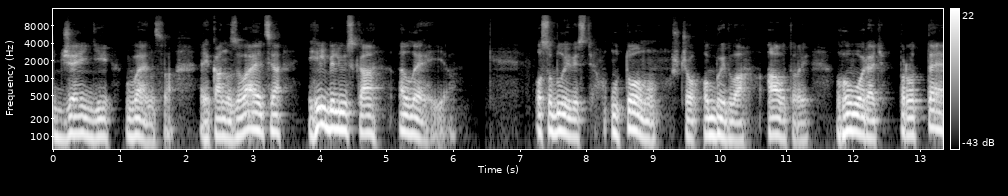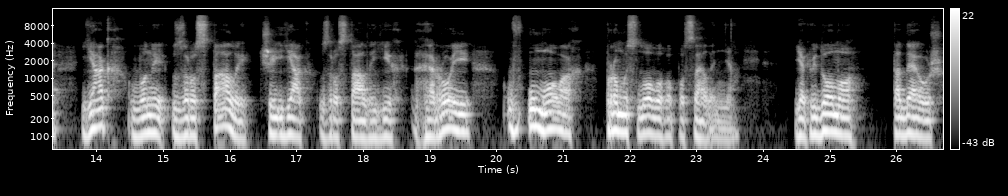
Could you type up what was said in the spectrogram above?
Джей Ді Венса, яка називається Гільбелюська елегія. Особливість у тому, що обидва автори говорять про те, як вони зростали, чи як зростали їх герої в умовах промислового поселення. Як відомо, Тадеуш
